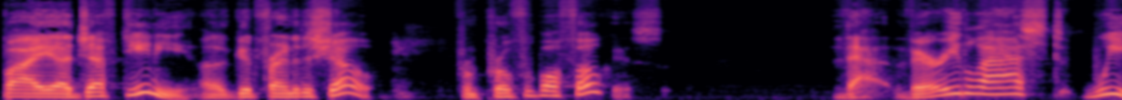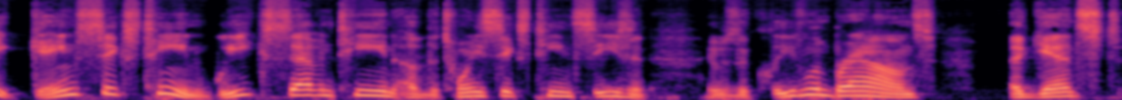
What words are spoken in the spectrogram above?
by uh, Jeff Deeney, a good friend of the show from Pro Football Focus, that very last week, game 16, week 17 of the 2016 season, it was the Cleveland Browns against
